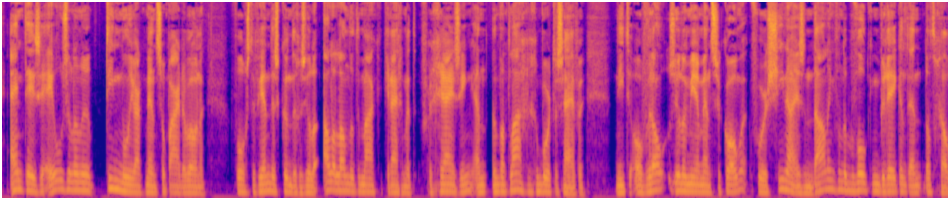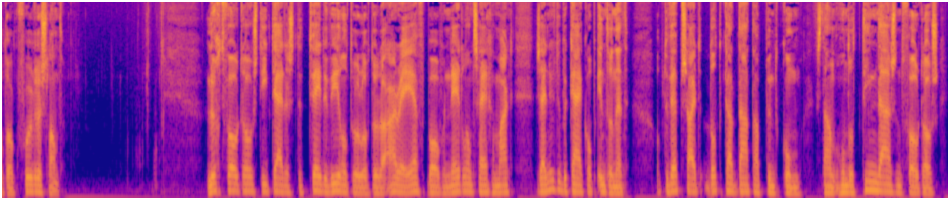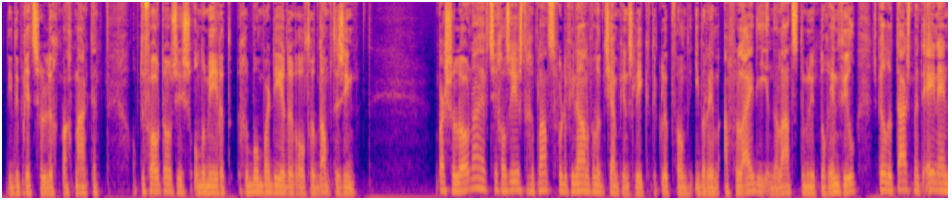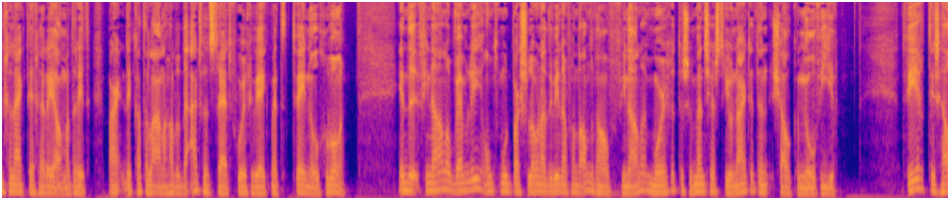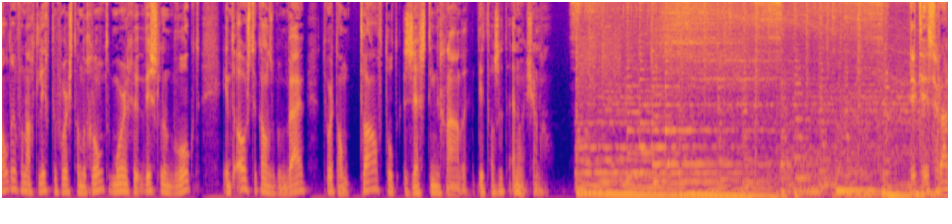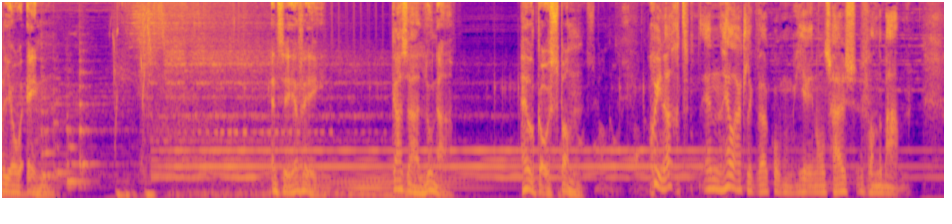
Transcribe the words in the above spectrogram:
Eind deze eeuw zullen er 10 miljard mensen op aarde wonen. Volgens de VN-deskundigen zullen alle landen te maken krijgen met vergrijzing... en een wat lager geboortecijfer. Niet overal zullen meer mensen komen. Voor China is een daling van de bevolking berekend... en dat geldt ook voor Rusland. Luchtfoto's die tijdens de Tweede Wereldoorlog door de RAF boven Nederland zijn gemaakt... zijn nu te bekijken op internet. Op de website dotkadata.com staan 110.000 foto's die de Britse luchtmacht maakte. Op de foto's is onder meer het gebombardeerde Rotterdam te zien. Barcelona heeft zich als eerste geplaatst voor de finale van de Champions League. De club van Ibrahim Afellay, die in de laatste minuut nog inviel... speelde thuis met 1-1 gelijk tegen Real Madrid. Maar de Catalanen hadden de uitwedstrijd vorige week met 2-0 gewonnen. In de finale op Wembley ontmoet Barcelona de winnaar van de andere halve finale... morgen tussen Manchester United en Schalke 04. Het weer, het is helder, vannacht ligt de vorst aan de grond. Morgen wisselend bewolkt. In het oosten kans op een bui. Het wordt dan 12 tot 16 graden. Dit was het NOS Journaal. Dit is Radio 1. NCRV. Casa Luna. Helco Span. Goedenacht en heel hartelijk welkom hier in ons Huis van de Maan.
